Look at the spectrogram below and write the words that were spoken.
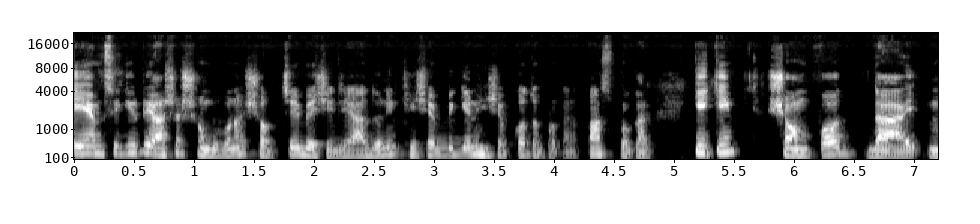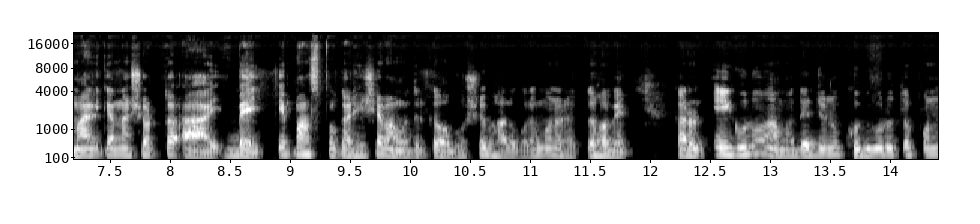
এই এমসিকিউটি আসার সম্ভাবনা সবচেয়ে বেশি যে আধুনিক হিসাব বিজ্ঞান হিসাব কত প্রকার? পাঁচ প্রকার। কি কি? সম্পদ, দায়, মালিকানা শর্ত, আয়, ব্যয় এই পাঁচ প্রকার হিসাব আমাদেরকে অবশ্যই ভালো করে মনে রাখতে হবে। কারণ এইগুলো আমাদের জন্য খুবই গুরুত্বপূর্ণ।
